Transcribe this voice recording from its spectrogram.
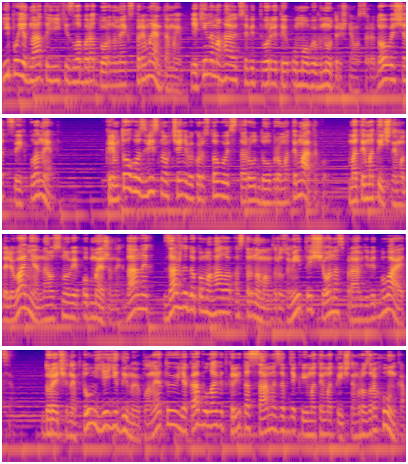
і поєднати їх із лабораторними експериментами, які намагаються відтворити умови внутрішнього середовища цих планет. Крім того, звісно, вчені використовують стару добру математику. Математичне моделювання на основі обмежених даних завжди допомагало астрономам зрозуміти, що насправді відбувається. До речі, Нептун є єдиною планетою, яка була відкрита саме завдяки математичним розрахункам.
